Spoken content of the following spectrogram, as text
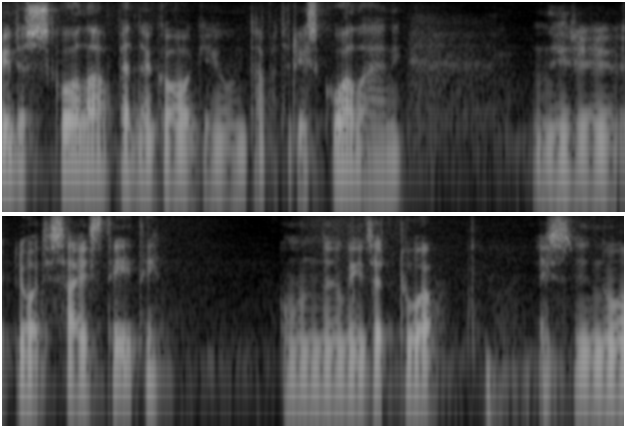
vidusskolā, pedagogi un tāpat arī skolēni, ir ļoti saistīti. Un līdz ar to es no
